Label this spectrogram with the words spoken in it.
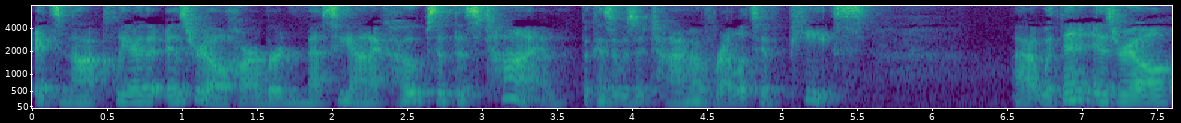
It's not clear that Israel harbored messianic hopes at this time because it was a time of relative peace. Uh, within Israel,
